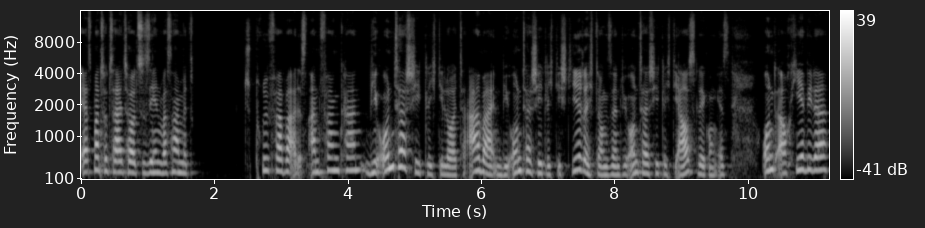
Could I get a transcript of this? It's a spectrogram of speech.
erstmal total toll zu sehen, was man mit Sprühfarbe alles anfangen kann, wie unterschiedlich die Leute arbeiten, wie unterschiedlich die Stilrichtungen sind, wie unterschiedlich die Auslegung ist. Und auch hier wieder,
